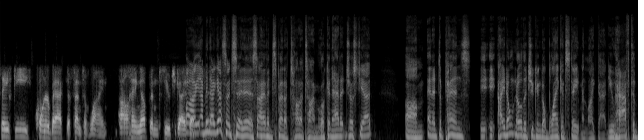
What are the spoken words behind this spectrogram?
safety, cornerback, defensive line. I'll hang up and see what you guys Well. I, mean. I guess I'd say this. I haven't spent a ton of time looking at it just yet. Um, and it depends. I don't know that you can go blanket statement like that. You have to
